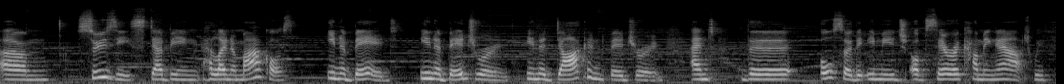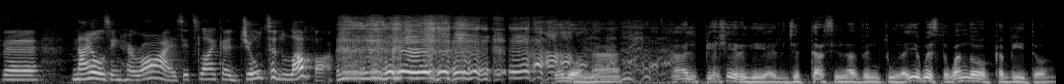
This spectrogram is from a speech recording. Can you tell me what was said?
um, Susie stabbing Helena Markos in a bed, in a bedroom, in a darkened bedroom, and the also the image of Sarah coming out with the nails in her eyes. It's like a jilted lover. La donna ha il piacere di gettarsi nell'avventura. Io questo quando ho capito,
